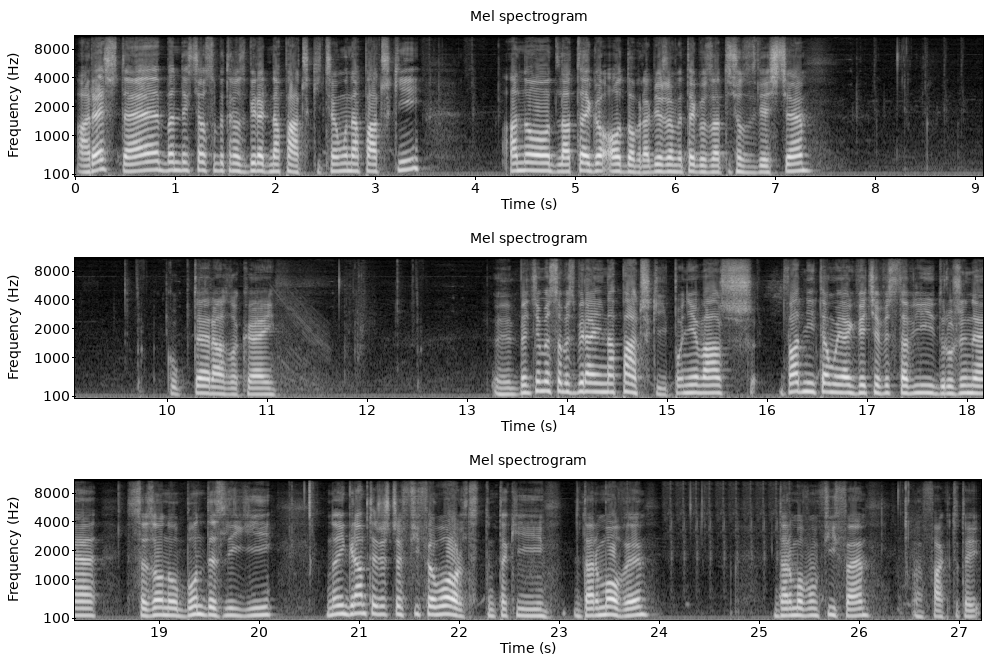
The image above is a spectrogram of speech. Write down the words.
A resztę będę chciał sobie teraz zbierać na paczki. Czemu na paczki? Ano dlatego, o dobra, bierzemy tego za 1200. Kup teraz, ok. Y, Będziemy sobie zbierali na paczki, ponieważ dwa dni temu, jak wiecie, wystawili drużynę sezonu Bundesligi. No i gram też jeszcze w FIFA World, ten taki darmowy. Darmową FIFA. Fakt, tutaj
